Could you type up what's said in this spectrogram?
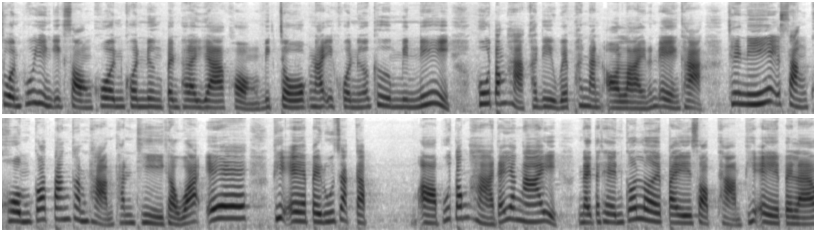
ส่วนผู้หญิงอีก 2 คน คนหนึงเป็นภรรยาของบิ๊กโจ๊กนะอีกคนนึงก็คือมินนี่ผู้ต้องหาคดีเว็บพนันออนไลน์นั่นเองค่ะ ทีนี้สังคมก็ตั้งคำถามทันทีค่ะว่าเอ๊พี่เอไปรู้จักกับ ผู้ต้องหาได้ยังไงนายตะเทนก็เลยไปสอบถามพี่เอไปแล้ว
